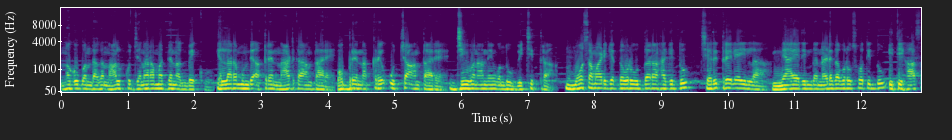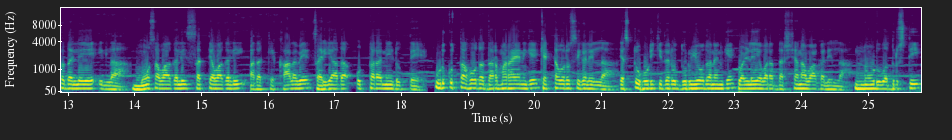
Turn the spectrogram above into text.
ನಗು ಬಂದಾಗ ನಾಲ್ಕು ಜನರ ಮಧ್ಯೆ ನಗಬೇಕು. ಎಲ್ಲರ ಮುಂದೆ ಅತ್ರೆ ನಾಟಕ ಅಂತಾರೆ. ಒಬ್ರೇ ನಕ್ರೆ ಉಚ್ಚ ಅಂತಾರೆ. ಜೀವನನೇ ಒಂದು ವಿಚಿತ್ರ. ಮೋಸ ಮಾಡಿ ಗೆದ್ದವರು ಉದ್ಧಾರ ಆಗಿದ್ದು ಚರಿತ್ರೆಯಲ್ಲೇ ಇಲ್ಲ. ನ್ಯಾಯದಿಂದ ನಡೆದವರು ಸೋತಿದ್ದು ಇತಿಹಾಸದಲ್ಲೇ ಇಲ್ಲ. ಮೋಸವಾಗಲಿ ಸತ್ಯವಾಗಲಿ ಅದಕ್ಕೆ ಕಾಲವೇ ಸರಿಯಾದ ಉತ್ತರ ನೀಡುತ್ತೆ. ಹುಡುಕುತ್ತಾ ಹೋದ ಧರ್ಮರಾಯನಿಗೆ ಕೆಟ್ಟವರು ಸಿಗಲಿಲ್ಲ. ಎಷ್ಟು ಹುಡುಕಿದರೂ ದುರ್ಯೋಧನನಿಗೆ ಒಳ್ಳೆಯವರ ದರ್ಶನವಾಗಲಿಲ್ಲ. ನೋಡುವ ದೃಷ್ಟಿ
